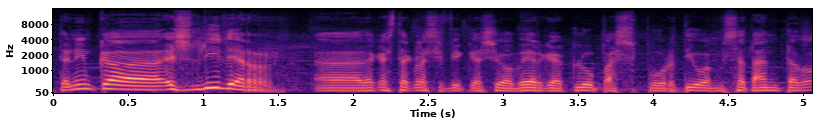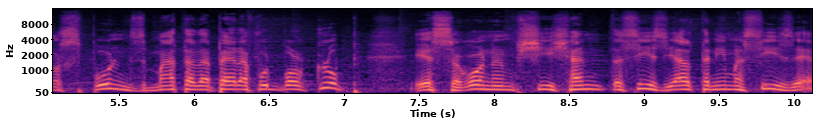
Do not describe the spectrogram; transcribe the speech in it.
Tenim que és líder eh, d'aquesta classificació, Berga Club Esportiu amb 72 punts, Mata de Pera Futbol Club és segon amb 66, ja el tenim a 6, eh?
